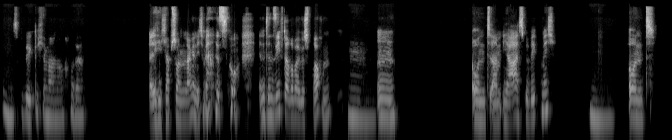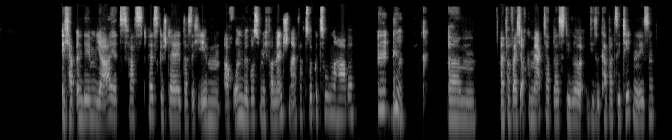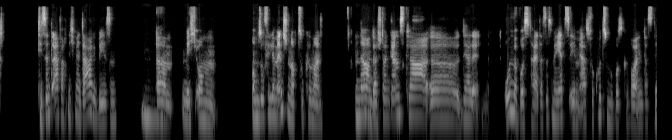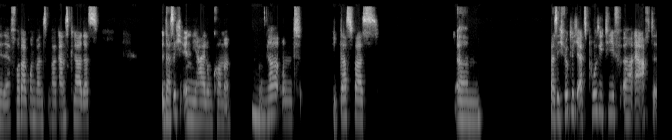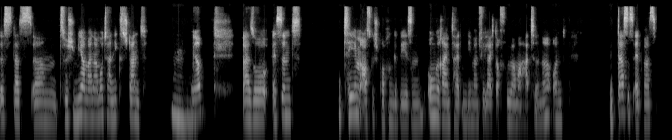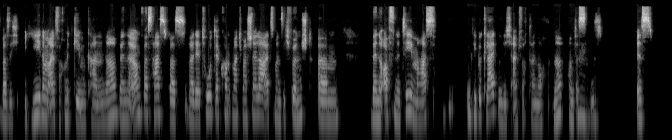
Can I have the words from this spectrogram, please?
das bewegt dich immer noch, oder? Äh, ich habe schon lange nicht mehr so intensiv darüber gesprochen. Mhm. Und ähm, ja, es bewegt mich. Mhm. Und ich habe in dem Jahr jetzt fast festgestellt, dass ich eben auch unbewusst mich von Menschen einfach zurückgezogen habe. ähm, Einfach weil ich auch gemerkt habe, dass diese, diese Kapazitäten, die sind, die sind einfach nicht mehr da gewesen, mhm. ähm, mich um, um so viele Menschen noch zu kümmern. Na, mhm. und da stand ganz klar äh, der, der Unbewusstheit, das ist mir jetzt eben erst vor kurzem bewusst geworden, dass der, der Vordergrund war, war ganz klar, dass, dass ich in die Heilung komme. Mhm. Ja, und das, was ähm, was ich wirklich als positiv äh, erachte, ist, dass ähm, zwischen mir und meiner Mutter nichts stand. Mhm. Ja? Also es sind Themen ausgesprochen gewesen, Ungereimtheiten, die man vielleicht auch früher mal hatte. Ne? Und das ist etwas, was ich jedem einfach mitgeben kann. Ne? Wenn du irgendwas hast, was, weil der Tod, der kommt manchmal schneller, als man sich wünscht. Ähm, wenn du offene Themen hast, die begleiten dich einfach dann noch. Ne? Und das mhm. ist, ist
